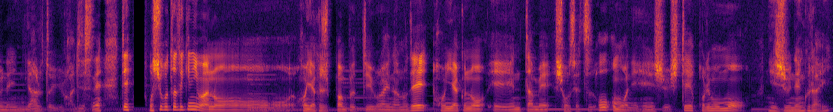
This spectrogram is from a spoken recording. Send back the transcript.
40年になるという感じですね。で、お仕事的には、あのー翻訳出版部っていうぐらいなので、翻訳の、えーエンタメ小説を主に編集して、これももう20年ぐらい、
